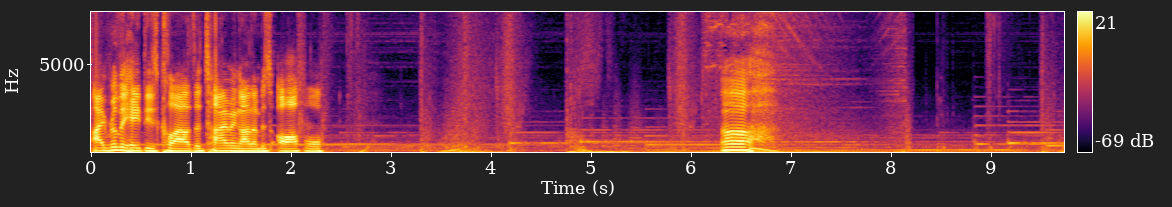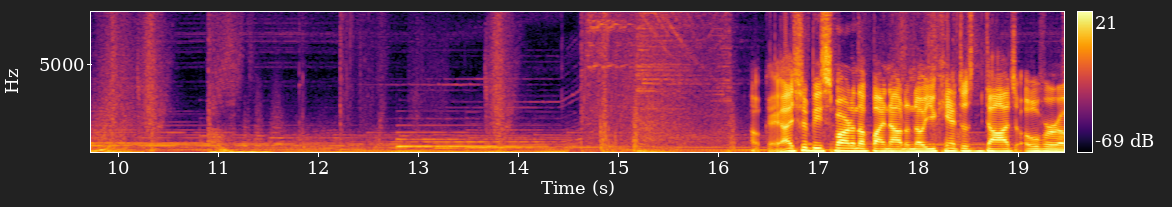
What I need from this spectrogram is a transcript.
I really hate these clouds. The timing on them is awful. Ugh. Okay, I should be smart enough by now to know you can't just dodge over a,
